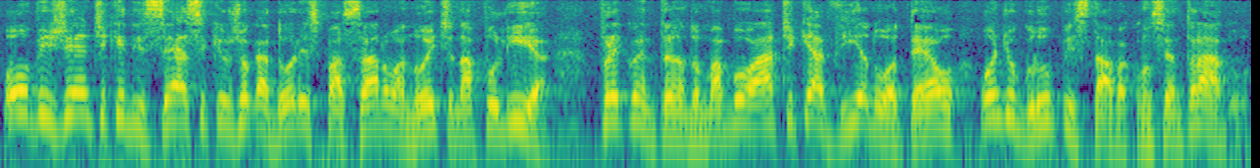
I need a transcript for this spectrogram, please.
Houve gente que dissesse que os jogadores passaram a noite na folia, frequentando uma boate que havia no hotel onde o grupo estava concentrado.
